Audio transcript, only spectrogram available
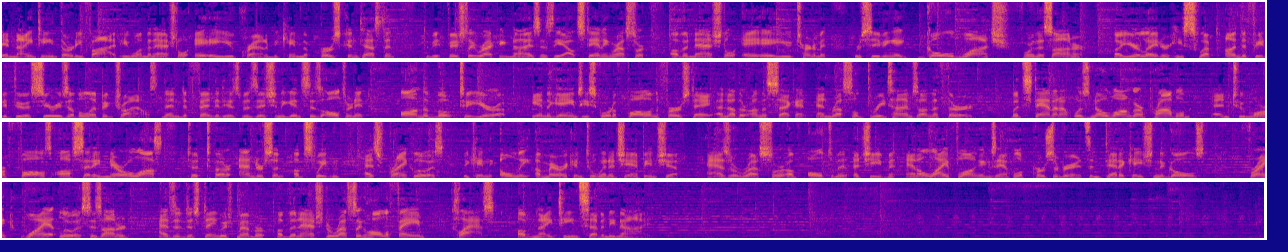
In 1935, he won the National AAU crown and became the first contestant to be officially recognized as the outstanding wrestler of a National AAU tournament, receiving a gold watch for this honor. A year later, he swept undefeated through a series of Olympic trials, then defended his position against his alternate on the boat to Europe. In the games, he scored a fall on the first day, another on the second, and wrestled three times on the third. But stamina was no longer a problem, and two more falls offset a narrow loss to Ture Andersson of Sweden as Frank Lewis became the only American to win a championship. As a wrestler of ultimate achievement and a lifelong example of perseverance and dedication to goals, Frank Wyatt Lewis is honored as a distinguished member of the National Wrestling Hall of Fame class of 1979.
